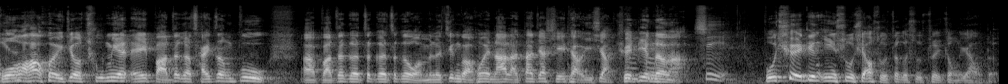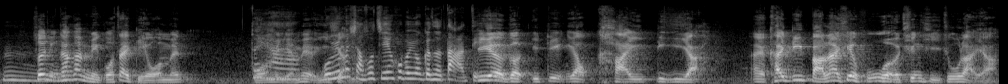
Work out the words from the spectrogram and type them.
国发会就出面，哎，把这个财政部啊，把这个这个这个我们的监管会拿来，大家协调一下，确定了嘛？是。不确定因素消除，这个是最重要的。嗯。所以你看看美国在跌，我们、啊、我们也没有影响。我原本想说今天会不会又跟着大跌？第二个一定要开低呀、啊。哎，开低把那些浮额清洗出来呀、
